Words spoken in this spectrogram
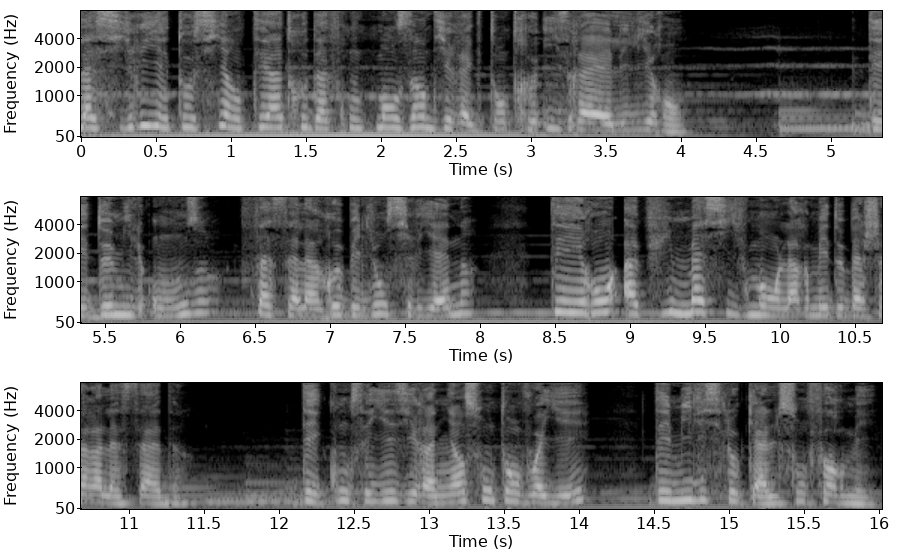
La Syrie est aussi un théâtre d'affrontements indirects entre Israël et l'Iran. Dès 2011, face à la rébellion syrienne, Téhéran appuie massivement l'armée de Bachar al-Assad. Des conseillers iraniens sont envoyés, des milices locales sont formées.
